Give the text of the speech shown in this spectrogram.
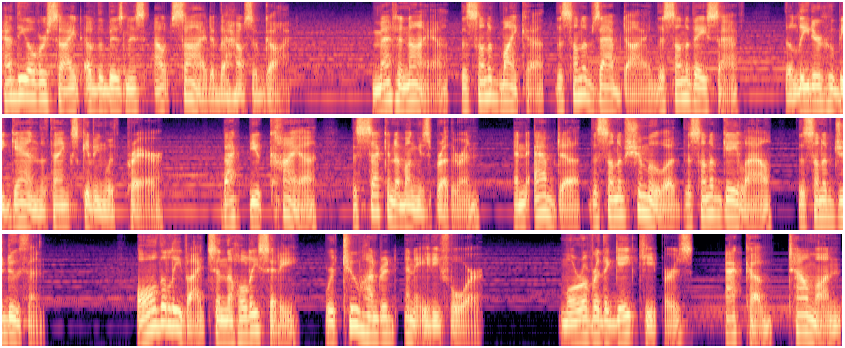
had the oversight of the business outside of the house of God. Mattaniah, the son of Micah, the son of Zabdi, the son of Asaph, the leader who began the thanksgiving with prayer, Bakbukiah, the second among his brethren, and Abda, the son of Shemua, the son of Galal, the son of Jeduthun. All the Levites in the holy city were 284. Moreover, the gatekeepers, Akkub, Talmon,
